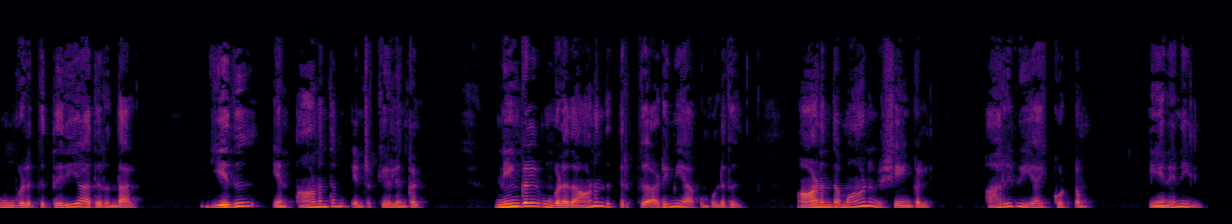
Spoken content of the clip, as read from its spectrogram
உங்களுக்கு தெரியாதிருந்தால் எது என் ஆனந்தம் என்று கேளுங்கள். நீங்கள் உங்களது ஆனந்தத்திற்கு அடிமையாகும் பொழுது ஆனந்தமான விஷயங்கள் அருவியாய் கொட்டும். ஏனெனில்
